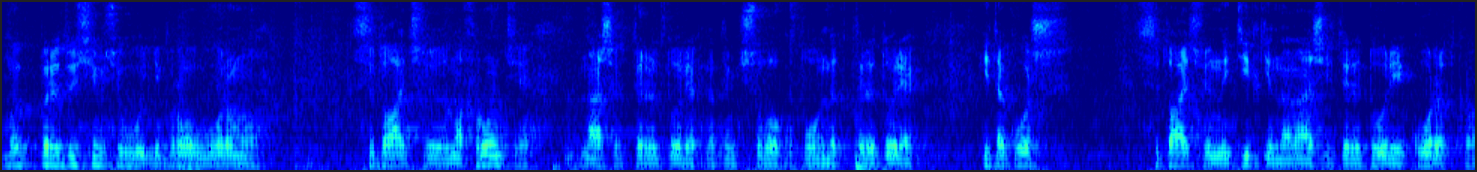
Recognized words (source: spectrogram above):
Ми передусім сьогодні проговоримо ситуацію на фронті, наших територіях, на тимчасово окупованих територіях, і також ситуацію не тільки на нашій території. Коротко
